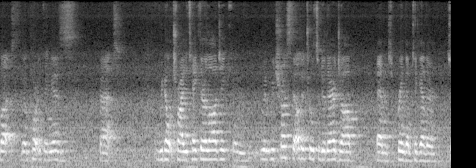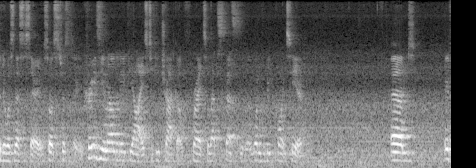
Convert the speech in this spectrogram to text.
But the important thing is that we don't try to take their logic, and we, we trust the other tools to do their job and bring them together to do what's necessary. So it's just a crazy amount of APIs to keep track of, right? So that's that's one of the big points here. And if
